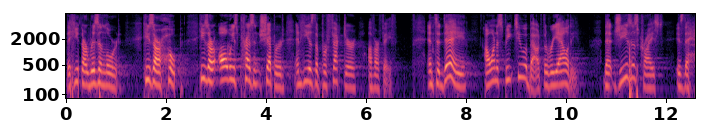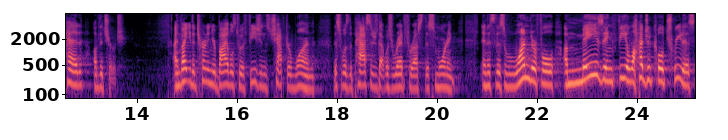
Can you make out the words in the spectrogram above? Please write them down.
that he's our risen Lord, he's our hope, he's our always present shepherd, and he is the perfecter of our faith. And today, I want to speak to you about the reality that Jesus Christ is the head of the church. I invite you to turn in your Bibles to Ephesians chapter 1. This was the passage that was read for us this morning. And it's this wonderful, amazing theological treatise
